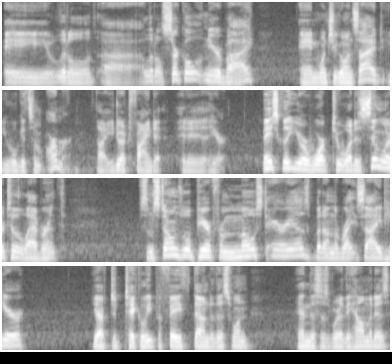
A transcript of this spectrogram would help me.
a little uh, a little circle nearby and once you go inside, you will get some armor. Uh, you do have to find it. It is here. Basically, you are warped to what is similar to the labyrinth. Some stones will appear from most areas, but on the right side here, you have to take a leap of faith down to this one. And this is where the helmet is.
